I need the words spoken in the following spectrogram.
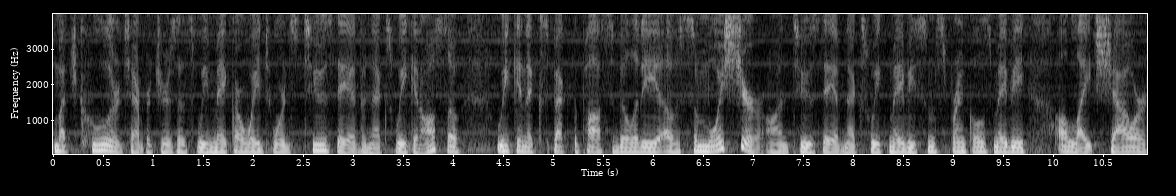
much cooler temperatures as we make our way towards Tuesday of the next week. And also, we can expect the possibility of some moisture on Tuesday of next week, maybe some sprinkles, maybe a light shower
